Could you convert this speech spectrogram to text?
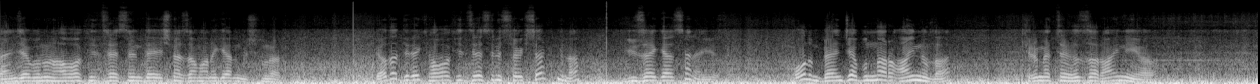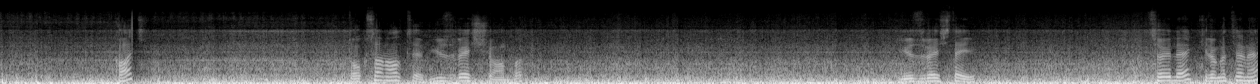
Bence bunun hava filtresinin değişme zamanı gelmiş Murat. Ya da direkt hava filtresini söksek mi lan? 100'e gelsene 100. Oğlum bence bunlar aynı la. Kilometre hızlar aynı ya. Kaç? 96, 105 şu an bak. 105'teyim. Söyle kilometre ne?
